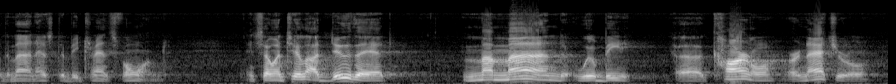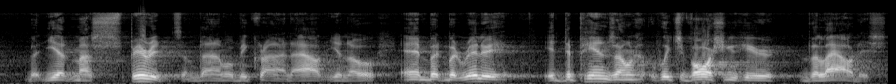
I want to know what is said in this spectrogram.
The mind has to be transformed. And so until I do that, my mind will be uh, carnal or natural but yet my spirit sometimes will be crying out, you know. And but but really, it depends on which voice you hear the loudest.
